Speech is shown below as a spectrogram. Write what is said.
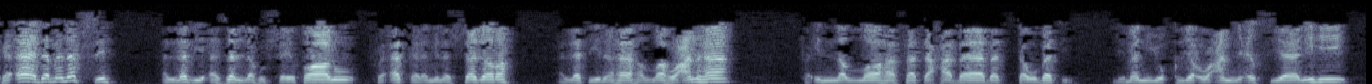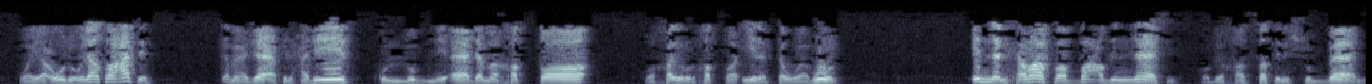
كآدم نفسه الذي أزله الشيطان فأكل من الشجرة التي نهاها الله عنها فإن الله فتح باب التوبة لمن يقلع عن عصيانه ويعود إلى طاعته. كما جاء في الحديث كل ابن آدم خطاء وخير الخطائين التوابون. إن انحراف بعض الناس وبخاصة الشبان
